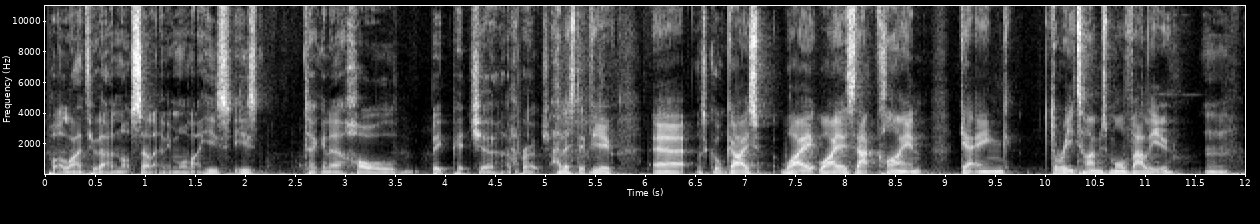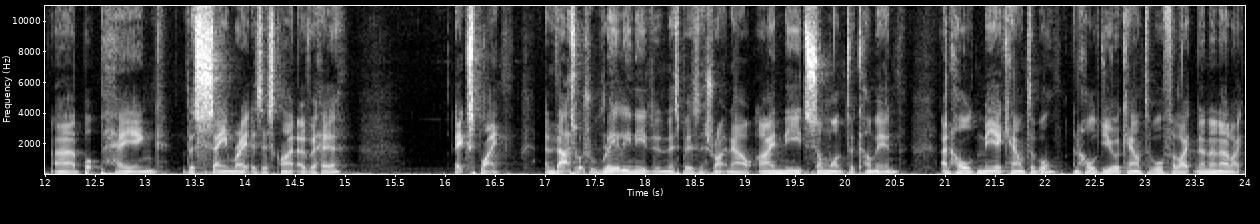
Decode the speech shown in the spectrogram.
put a line through that and not sell it anymore. Like he's he's taking a whole big picture approach. Holistic view. Uh, That's cool. guys, why why is that client getting three times more value, Mm. uh, but paying the same rate as this client over here? Explain. And that's what's really needed in this business right now. I need someone to come in and hold me accountable and hold you accountable for like, no, no, no, like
